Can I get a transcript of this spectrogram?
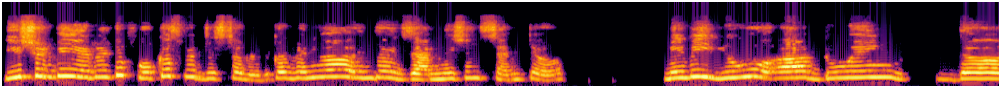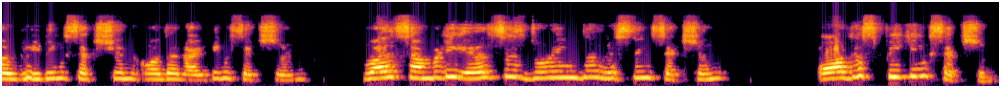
You should be able to focus with disturbance because when you are in the examination center, maybe you are doing the reading section or the writing section while somebody else is doing the listening section or the speaking section.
